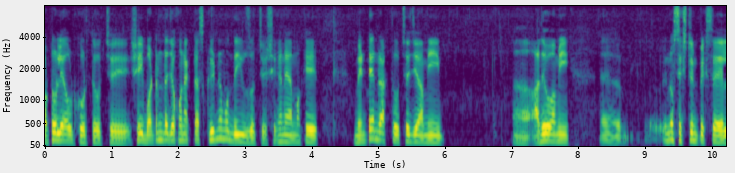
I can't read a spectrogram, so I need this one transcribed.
অটো লেআউট করতে হচ্ছে, সেই বাটনটা যখন একটা স্ক্রিনের মধ্যে ইউজ হচ্ছে, সেখানে আমাকে মেনটেন রাখতে হচ্ছে যে আমি আদেও আমি ইউনো সিক্সটিন পিক্সেল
